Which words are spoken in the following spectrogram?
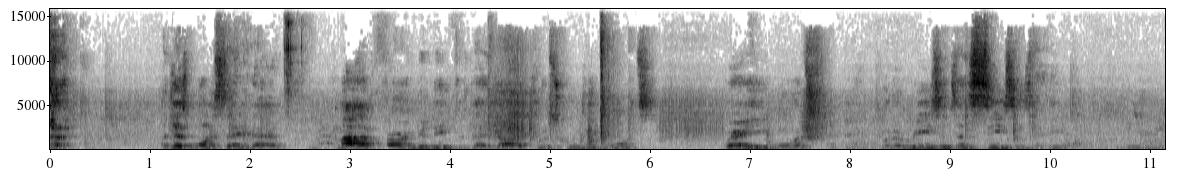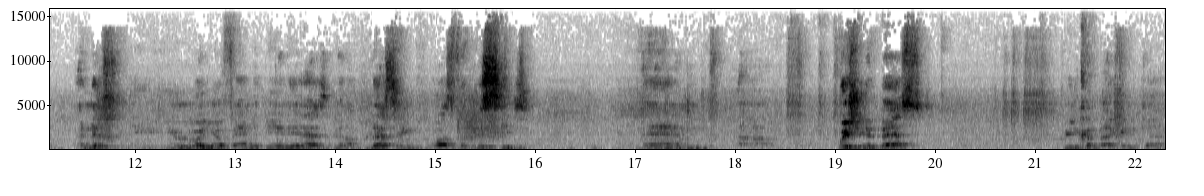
I just want to say that my firm belief is that God puts who He wants, where He wants, for the reasons and seasons that He wants. And this, you and your family being here has been a blessing for us for this season. And wish you the best. For you to come back anytime.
